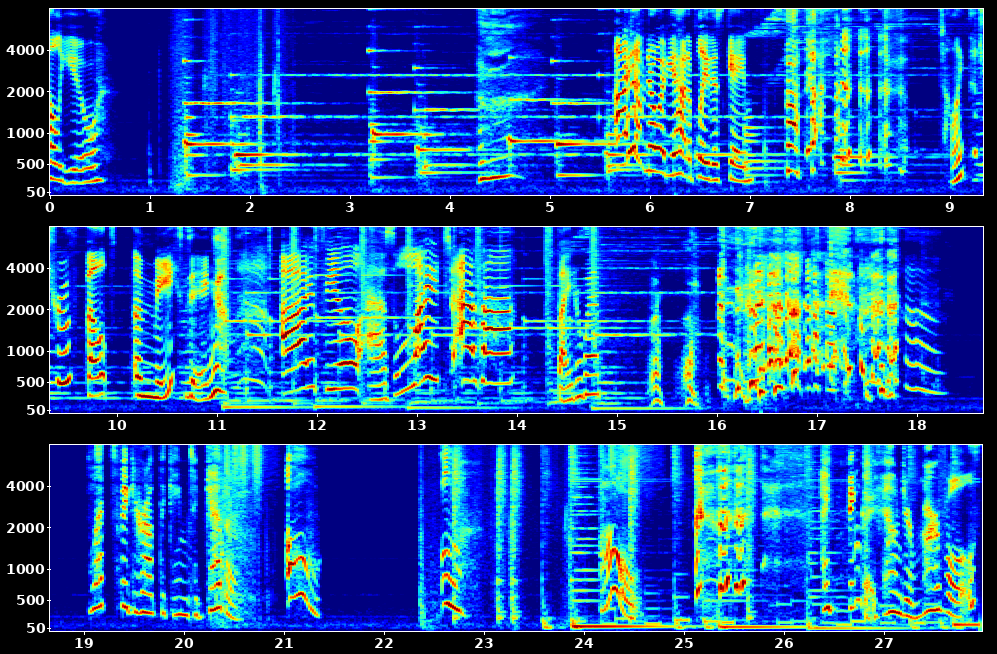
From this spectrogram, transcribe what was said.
Tell you. I have no idea how to play this game. Telling the truth felt amazing. I feel as light as a Spiderweb? Let's figure out the game together. Oh! Ugh. Oh! I think I found your marbles.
